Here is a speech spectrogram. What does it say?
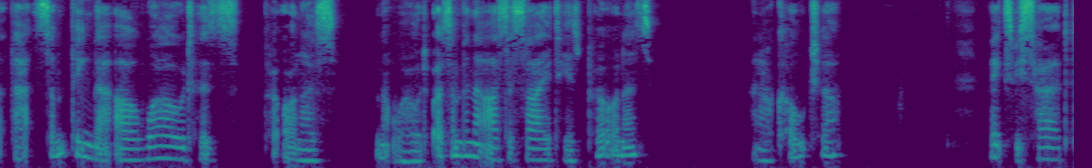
that that's something that our world has put on us. Not world, but something that our society has put on us and our culture. Makes me sad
